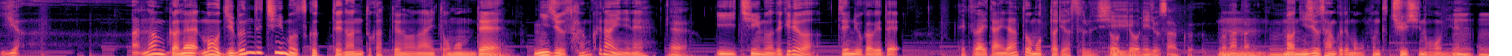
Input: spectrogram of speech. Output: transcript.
いやあなんかねもう自分でチームを作ってなんとかっていうのはないと思うんで、23区内にねえいいチームができれば全力を挙げて手伝いたいなと思ったりはするえし。東京23区の中に、うん。まあ23区でも本当中心の方にね、うんうん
